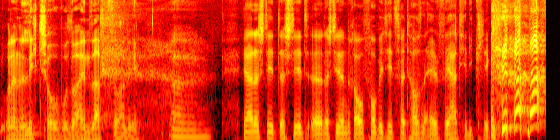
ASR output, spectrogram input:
Oder eine Lichtshow, wo so ein Satz so an die. Ja, da steht, da steht, äh, da steht dann drauf, VBT 2011, wer hat hier die Klicks?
